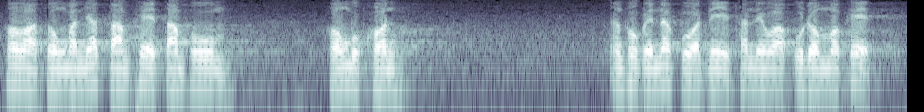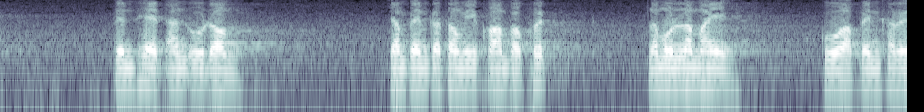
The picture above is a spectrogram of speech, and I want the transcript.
เพราะว่าทรงบัญญัติตามเพศตามภูมิของบุคคล อันผู้เป็นนักบวชนี่ ท่านเรียกว่าอุดมมาเพศ เป็นเพศอันอุดมจำเป็นก็ต้องมีความประพฤติละมุนละไม กลัวเป็นคฤ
